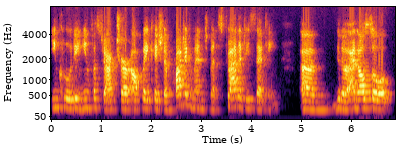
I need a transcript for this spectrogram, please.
including infrastructure, application, project management, strategy setting, um, you know, and also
